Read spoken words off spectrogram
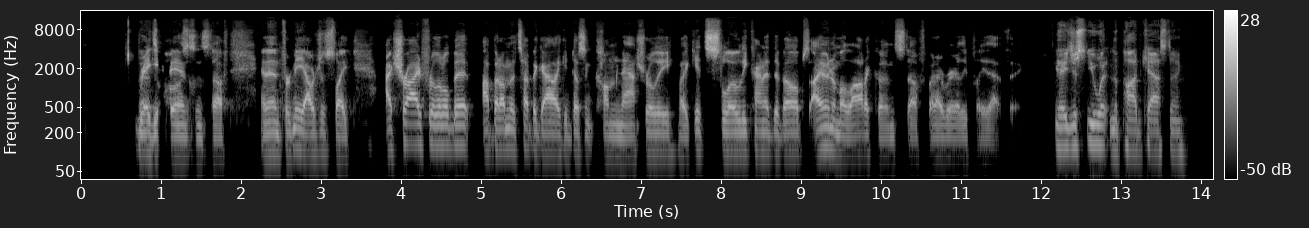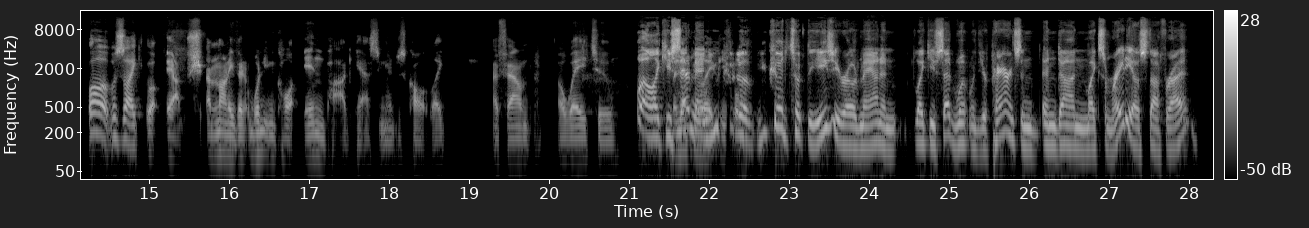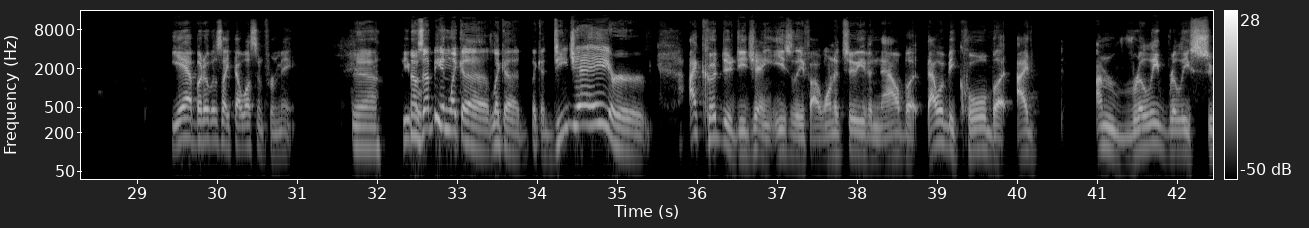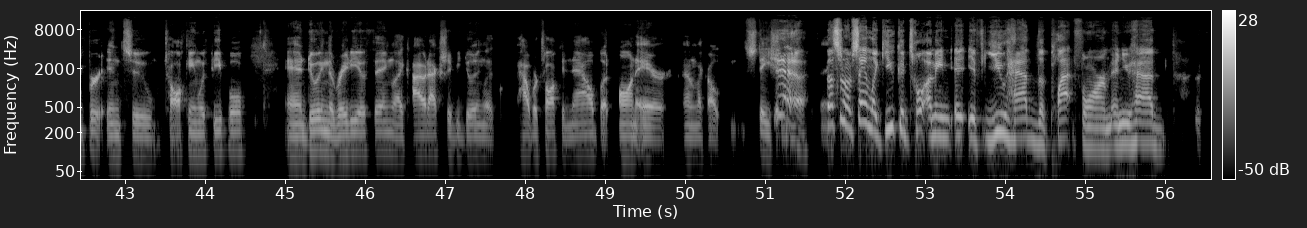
reggae bands and stuff. And then for me, I was just like, I tried for a little bit, uh, but I'm the type of guy like it doesn't come naturally. Like it slowly kind of develops. I own a melodica and stuff, but I rarely play that thing. Yeah, you just you went into podcasting. Well, it was like, well, yeah, I'm not even. Wouldn't even call it in podcasting. I just call it like I found a way to. Well, like you said, man, you could have you could have took the easy road, man, and like you said, went with your parents and and done like some radio stuff, right? Yeah, but it was like that wasn't for me. Yeah. People, Now, is that being like a like a like a DJ or I could do DJing easily if I wanted to, even now, but that would be cool. But I, I'm really, really super into talking with people and doing the radio thing. Like I would actually be doing like how we're talking now, but on air and like a station. Yeah, that's what I'm saying. Like you could talk. I mean, if you had the platform and you had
